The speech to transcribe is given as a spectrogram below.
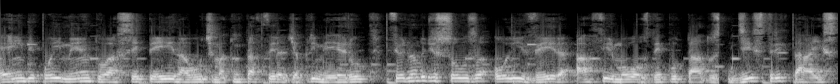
em depoimento à CPI na última quinta-feira, dia 1 Fernando de Souza Oliveira afirmou aos deputados distritais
